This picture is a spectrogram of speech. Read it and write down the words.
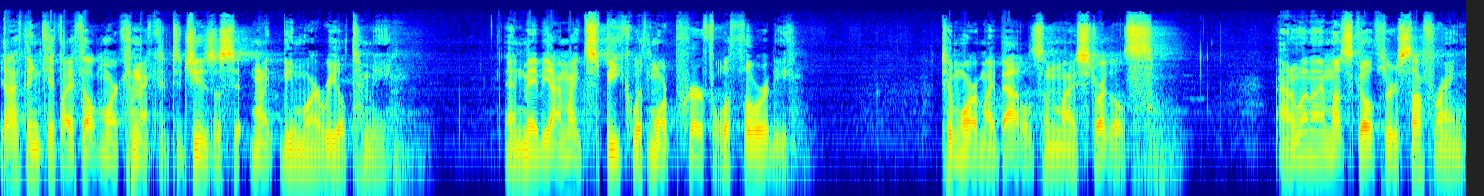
Yeah, I think if I felt more connected to Jesus, it might be more real to me. And maybe I might speak with more prayerful authority to more of my battles and my struggles. And when I must go through suffering,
